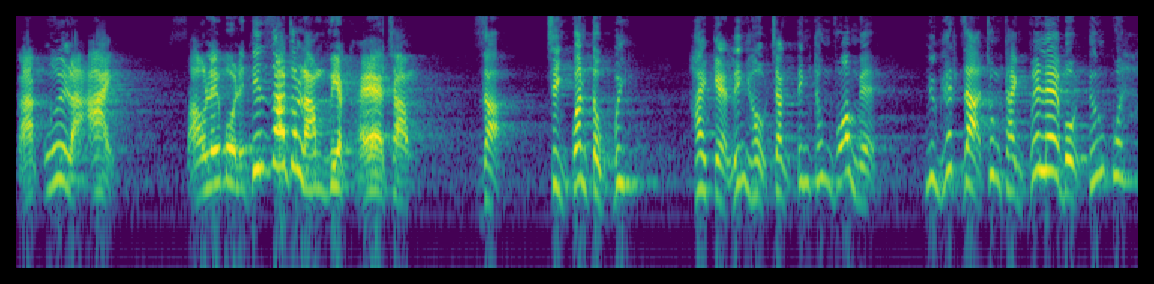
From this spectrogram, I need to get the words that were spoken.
Các ngươi là ai? Sao Lê Bội lại tiến ra cho làm việc hè trọng? dạ, chỉnh quan tổng binh. Hai kẻ linh hậu chẳng tinh thông võ nghệ, nhưng hết dạ trung thành với Lê Bội tướng quân.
